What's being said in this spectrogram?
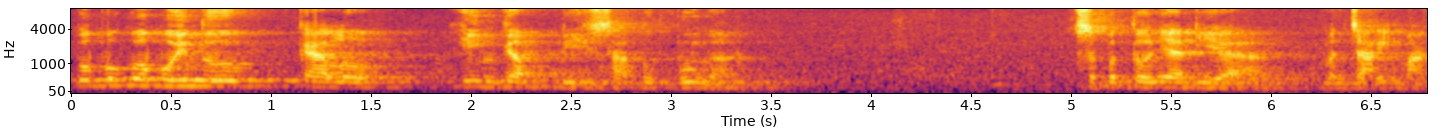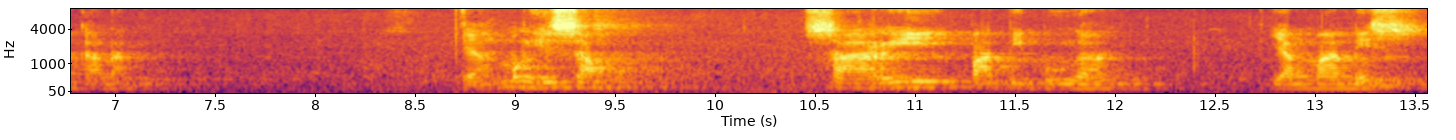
Kupu-kupu itu kalau hinggap di satu bunga, sebetulnya dia mencari makanan, ya menghisap sari pati bunga yang manis,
